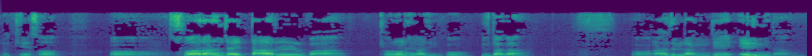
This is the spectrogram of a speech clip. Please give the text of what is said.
이렇게 해서 어, 수아라는 자의 딸과 결혼해가지고 유다가 어, 아들을 낳았는데 엘입니다.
